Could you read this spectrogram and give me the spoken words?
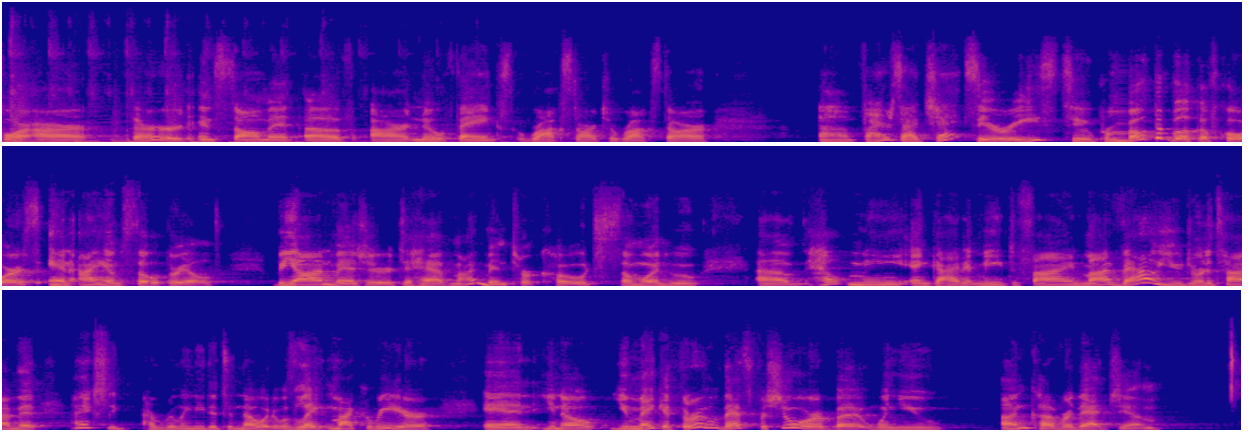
for our third installment of our No Thanks Rockstar to Rockstar um, Fireside Chat series to promote the book, of course. And I am so thrilled, beyond measure, to have my mentor coach, someone who um, helped me and guided me to find my value during a time that I actually I really needed to know it. It was late in my career, and you know you make it through, that's for sure. But when you uncover that gem,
